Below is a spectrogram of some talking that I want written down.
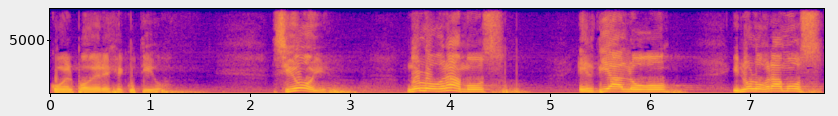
con el Poder Ejecutivo. Si hoy no logramos el diálogo y no logramos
